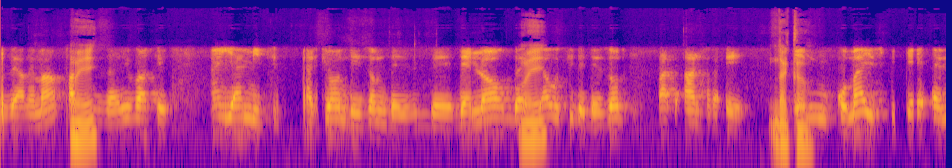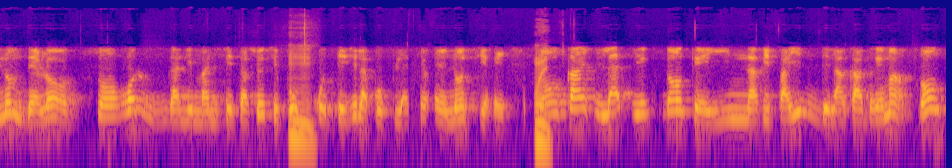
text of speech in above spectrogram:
gouvernement. Parce que vous allez voir que quand il y a une multiplication des hommes de, de, l'ordre, il y a aussi des désordres qui se passent entre eux. D'accord. Comment expliquer un homme de l'ordre Son rôle dans les manifestations, c'est pour hmm. protéger la population et non tirer. Donc, quand il a tiré, donc, il n'avait pas eu de l'encadrement. Donc,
